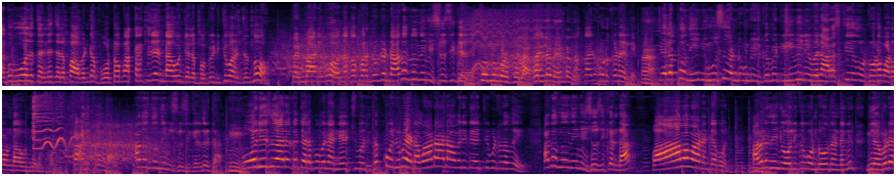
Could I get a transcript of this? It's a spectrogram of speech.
അതുപോലെ തന്നെ ചിലപ്പോ അവന്റെ ഫോട്ടോ പത്രത്തിലുണ്ടാവും ചിലപ്പോ. പിടിച്ചു പറിച്ചെന്നോ? പെൺവാണിവോ എന്നൊക്കെ പറഞ്ഞിട്ടുണ്ട് അതൊന്നും നീ വിശ്വസിക്കരുത് ഇതൊന്നും കുഴപ്പമില്ല. അതല്ല വേണ്ടത്. ആൾക്കാർ കൊടുക്കണല്ലേ ആ. ചിലപ്പോ നീ ന്യൂസ് കണ്ടുകൊണ്ടിരിക്കുമ്പോ ടി വിയിൽ ഇവൻ അറസ്റ്റ് ചെയ്ത് കൊണ്ടുപോണ പടം ഉണ്ടാവും ചിലപ്പോ. കാണിക്കുന്നുണ്ടാവും അതൊന്നും നീ വിശ്വസിക്കരുത് കേട്ടാ. പോലീസുകാരൊക്കെ ചിലപ്പോ ഇവൻ അന്വേഷിച്ചു വരും. ഇതൊക്കെ ഒരു ഇടപാടാണ് അവർ കയറ്റി വിടുന്നത് അതൊന്നും നീ വിശ്വസിക്കണ്ട. പാവമാണ് എന്റെ പോൻ അവനെ നീ ജോലിക്ക് കൊണ്ടുപോകുന്നുണ്ടെങ്കിൽ നീ എവിടെ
